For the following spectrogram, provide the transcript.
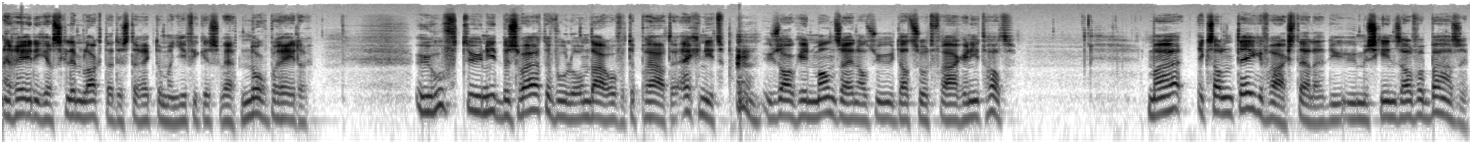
En Redigers glimlach, dat is de rector magnificus, werd nog breder. U hoeft u niet bezwaar te voelen om daarover te praten, echt niet. U zou geen man zijn als u dat soort vragen niet had. Maar ik zal een tegenvraag stellen die u misschien zal verbazen.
